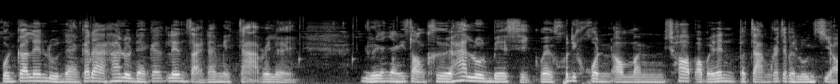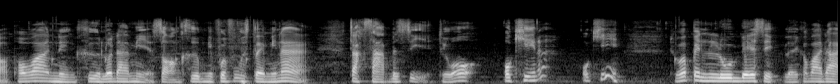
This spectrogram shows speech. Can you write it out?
คุณก็เล่นรูนแดงก็ได้ถ้ารูนแดงก็เล่นสายดาเมจจ๋าไปเลยหรืออย่างที่สองคือถ้ารูนเบสิกเว้ยคนที่คนเอามันชอบเอาไปเล่นประจำก็จะเป็นรูนเขียว เพราะว่าหนึ่งคือลดดาเมจสองคือมีฟูลฟูลสเตมิน่าจากสามเป็นสี่ถือว่าโอเคนะ โอเค ถือว่าเป็นรูนเบสิกเลยก็ว่าได้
